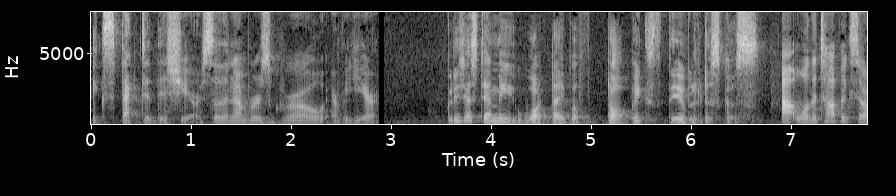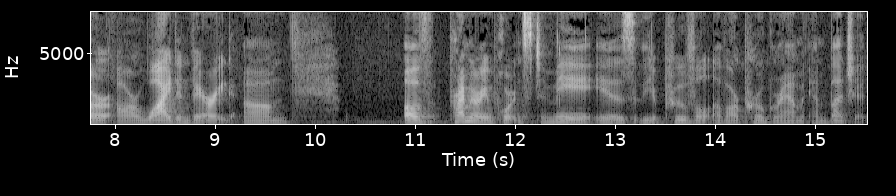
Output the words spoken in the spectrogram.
expected this year, so the numbers grow every year. Could you just tell me what type of topics they will discuss? Uh, well, the topics are, are wide and varied. Um, of primary importance to me is the approval of our program and budget.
